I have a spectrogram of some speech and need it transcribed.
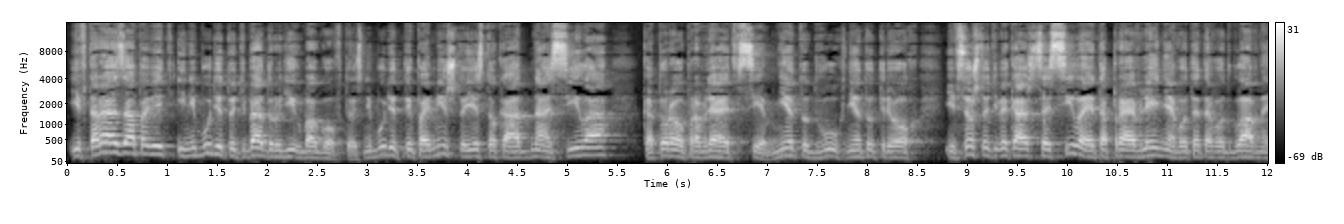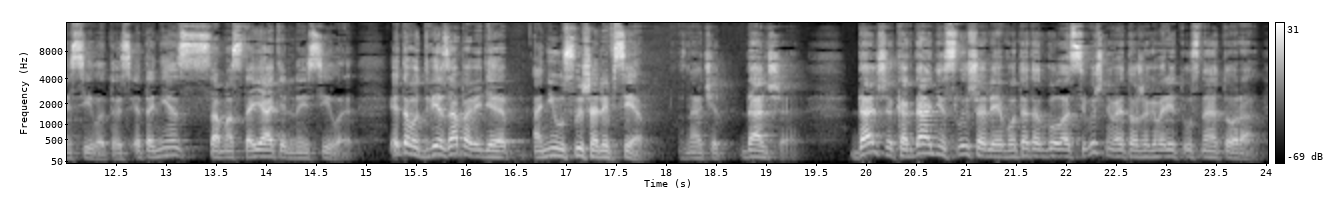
И вторая заповедь, и не будет у тебя других богов. То есть не будет, ты пойми, что есть только одна сила, которая управляет всем. Нету двух, нету трех. И все, что тебе кажется силой, это проявление вот этой вот главной силы. То есть это не самостоятельные силы. Это вот две заповеди, они услышали все. Значит, дальше. Дальше, когда они слышали вот этот голос Всевышнего, это уже говорит устная Тора –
